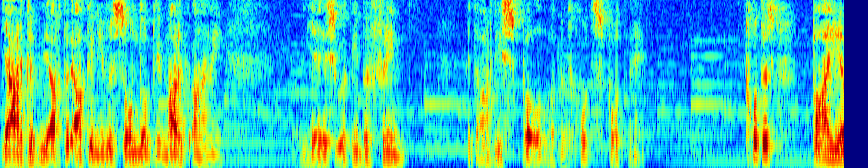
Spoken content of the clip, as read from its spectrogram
Jy hardloop nie agter elke nuwe sonde op die mark aan nie. En jy is ook nie bevriend met daardie spul wat met God spot nie. God is baie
